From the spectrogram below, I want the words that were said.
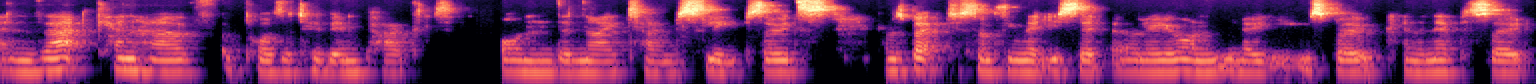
and that can have a positive impact on the nighttime sleep. So it comes back to something that you said earlier on you know you spoke in an episode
